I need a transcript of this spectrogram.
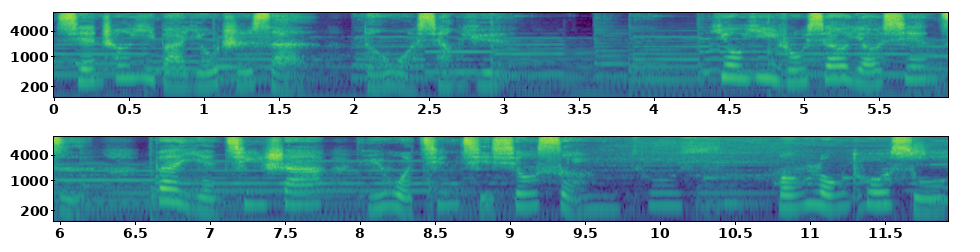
闲撑一把油纸伞，等我相约。又一如逍遥仙子。半掩轻纱，与我轻启羞涩，朦胧脱俗，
